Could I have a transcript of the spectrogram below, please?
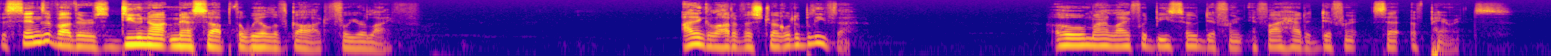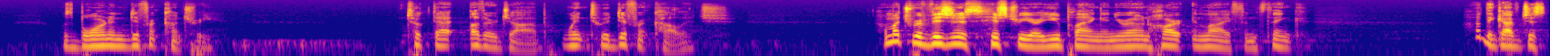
The sins of others do not mess up the will of God for your life. I think a lot of us struggle to believe that. Oh, my life would be so different if I had a different set of parents, was born in a different country, took that other job, went to a different college. How much revisionist history are you playing in your own heart and life and think, I think I've just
